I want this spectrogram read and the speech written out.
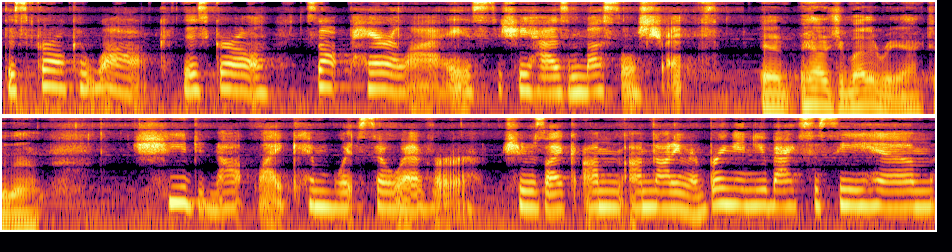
this girl could walk. This girl is not paralyzed. She has muscle strength. And how did your mother react to that? She did not like him whatsoever. She was like, I'm, I'm not even bringing you back to see him.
